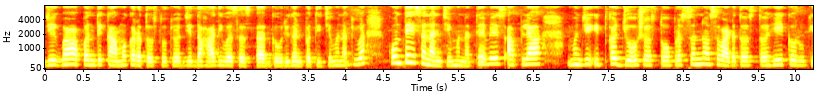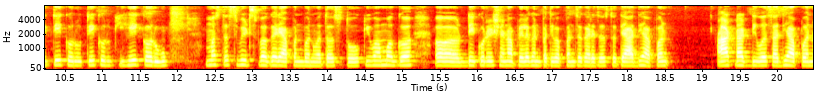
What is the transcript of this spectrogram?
जेव्हा आपण ते कामं करत असतो किंवा जे दहा दिवस असतात गौरी गणपतीचे म्हणा किंवा कोणत्याही सणांचे म्हणा त्यावेळेस आपल्या म्हणजे इतका जोश असतो प्रसन्न असं वाटत असतं हे करू की ते करू ते करू की हे करू. मस्त स्वीट्स वगैरे आपण बनवत असतो किंवा मग डेकोरेशन आपल्याला गणपती बाप्पांचं करायचं असतं त्याआधी आपण आठ आठ दिवस आधी आपण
